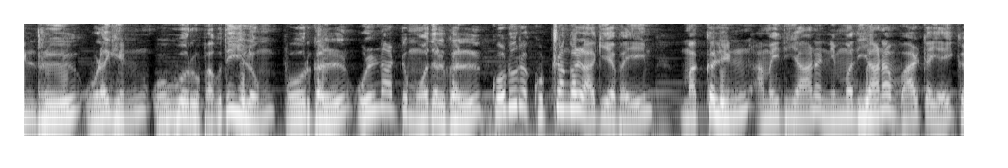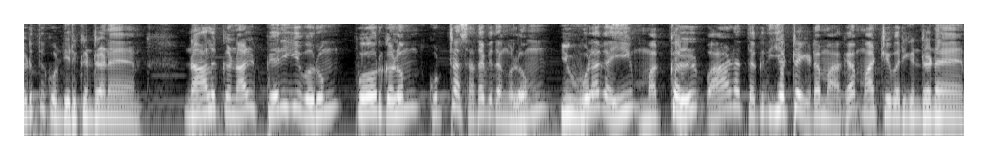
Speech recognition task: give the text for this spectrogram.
இன்று உலகின் ஒவ்வொரு பகுதியிலும் போர்கள் உள்நாட்டு மோதல்கள் கொடூர குற்றங்கள் ஆகியவை மக்களின் அமைதியான நிம்மதியான வாழ்க்கையை கெடுத்து கொண்டிருக்கின்றன. நாளுக்கு நாள் பெருகி வரும் போர்களும் குற்ற சதவீதங்களும் இவ்வுலகை மக்கள் வாழ தகுதியற்ற இடமாக மாற்றி வருகின்றன.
